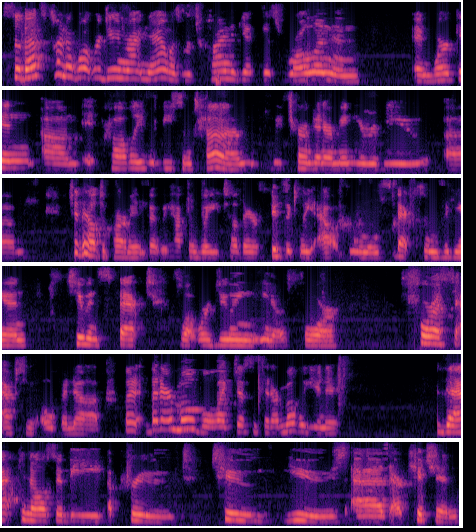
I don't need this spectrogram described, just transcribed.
so that's kind of what we're doing right now is we're trying to get this rolling and and working. Um, it probably would be some time. We've turned in our menu review um, to the health department, but we have to wait till they're physically out doing inspections again to inspect what we're doing, you know, for for us to actually open up. But but our mobile, like Justin said, our mobile unit that can also be approved to use as our kitchen,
